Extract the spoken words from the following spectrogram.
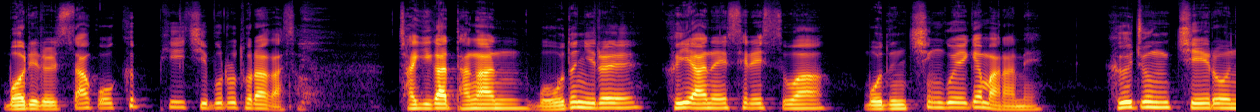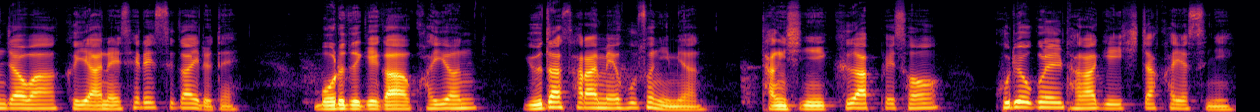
머리를 싸고 급히 집으로 돌아가서 자기가 당한 모든 일을 그의 아내 세레스와 모든 친구에게 말하매 그중 지혜로운 자와 그의 아내 세레스가 이르되 모르드게가 과연 유다 사람의 후손이면 당신이 그 앞에서 굴욕을 당하기 시작하였으니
